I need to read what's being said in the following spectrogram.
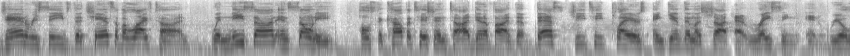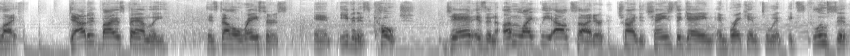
Jann receives the chance of a lifetime when Nissan and Sony host a competition to identify the best GT players and give them a shot at racing in real life. Doubted by his family, his fellow racers, and even his coach, Jann is an unlikely outsider trying to change the game and break into an exclusive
